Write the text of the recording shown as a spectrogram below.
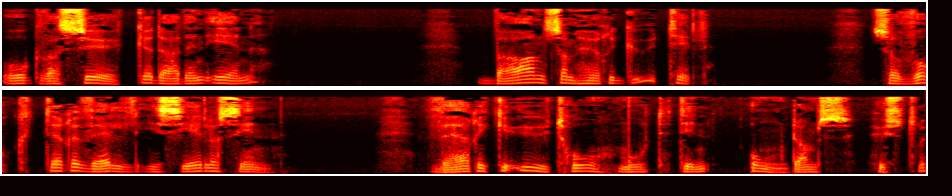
Og hva søker da den ene? Barn som hører Gud til. Så vokt dere vel i sjel og sinn. Vær ikke utro mot din ungdoms hustru.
